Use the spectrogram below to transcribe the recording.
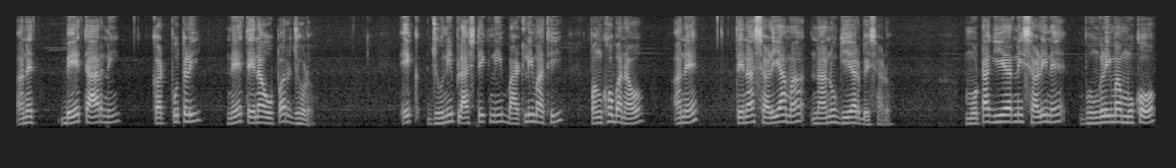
અને બે તારની કટપુતળીને તેના ઉપર જોડો. એક જૂની પ્લાસ્ટિકની બાટલીમાંથી પંખો બનાવો અને તેના સળિયામાં નાનું ગિયર બેસાડો. મોટા ગિયરની સળીને ભૂંગળીમાં મૂકો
